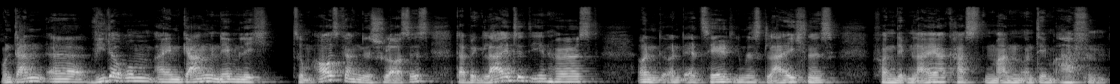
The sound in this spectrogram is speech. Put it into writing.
Und dann äh, wiederum ein Gang, nämlich zum Ausgang des Schlosses. Da begleitet ihn Hurst und, und erzählt ihm das Gleichnis von dem Leierkastenmann und dem Affen.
